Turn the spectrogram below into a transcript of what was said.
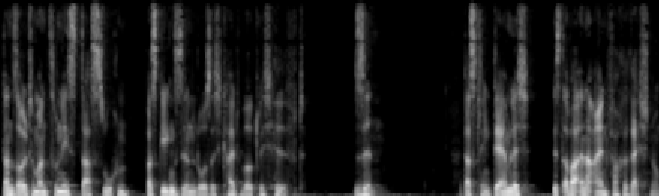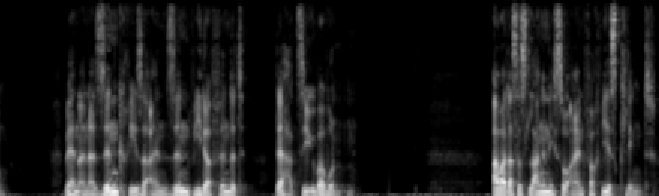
dann sollte man zunächst das suchen, was gegen Sinnlosigkeit wirklich hilft. Sinn. Das klingt dämlich, ist aber eine einfache Rechnung. Wer in einer Sinnkrise einen Sinn wiederfindet, der hat sie überwunden. Aber das ist lange nicht so einfach, wie es klingt.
